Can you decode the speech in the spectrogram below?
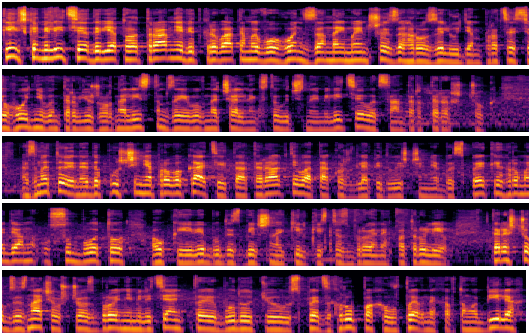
Київська міліція 9 травня відкриватиме вогонь за найменшої загрози людям. Про це сьогодні в інтерв'ю журналістам заявив начальник столичної міліції Олександр Терещук. З метою недопущення провокацій та терактів, а також для підвищення безпеки громадян у суботу у Києві буде збільшена кількість озброєних патрулів. Терещук зазначив, що озброєні міліціянти будуть у спецгрупах в певних автомобілях,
